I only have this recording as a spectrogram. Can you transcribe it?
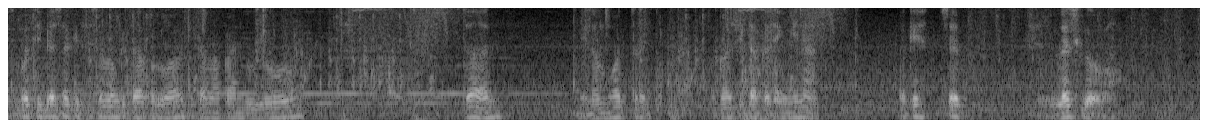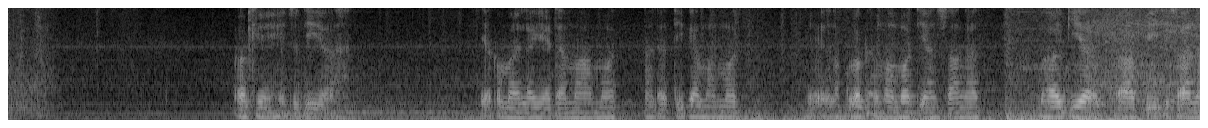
Seperti biasa kita sebelum kita keluar kita makan dulu dan minum hot drink agar tidak kedinginan. Oke, okay, sip. Let's go. Oke, okay, itu dia. Ya kembali lagi ada mamut, ada tiga mamut ialah keluarga Muhammad yang sangat bahagia tapi di sana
